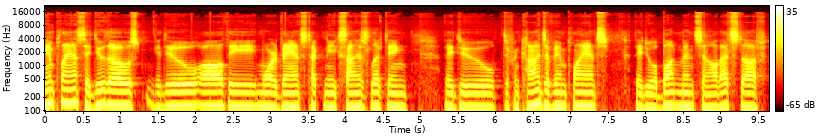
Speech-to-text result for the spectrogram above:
Implants, they do those. They do all the more advanced techniques, sinus lifting. They do different kinds of implants. They do abutments and all that stuff.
